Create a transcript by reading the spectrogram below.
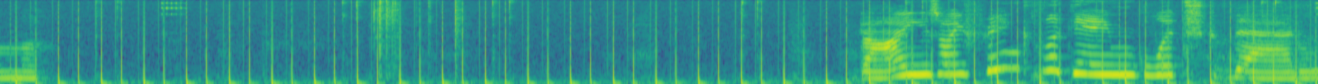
Um. Guys, I think the game glitched badly.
